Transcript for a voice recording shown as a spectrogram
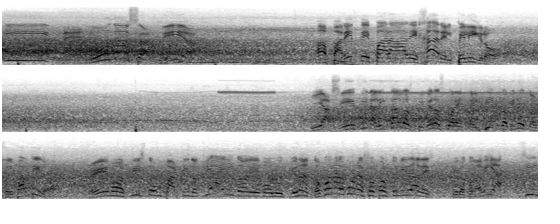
Y menuda sardía. Aparece para alejar el peligro. Y así finalizan los primeros 45 minutos del partido. Hemos visto un partido que ha ido evolucionando con algunas oportunidades, pero todavía sin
